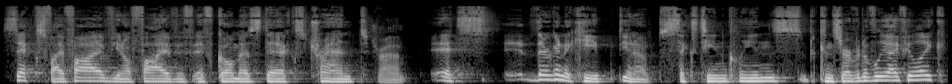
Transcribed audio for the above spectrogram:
six, five, five. You know, five if if Gomez sticks, Trent, Trent. it's they're going to keep you know 16 cleans conservatively i feel like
